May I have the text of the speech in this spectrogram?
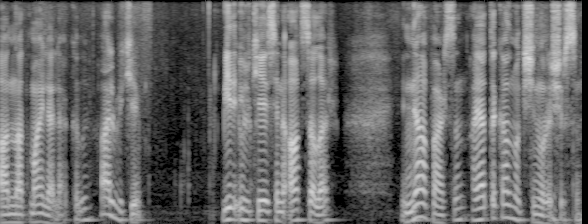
anlatmayla alakalı. Halbuki bir ülkeye seni atsalar ne yaparsın? Hayatta kalmak için uğraşırsın.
